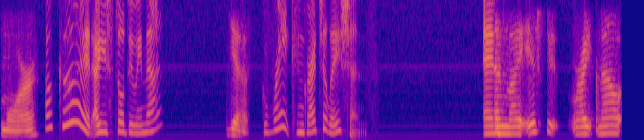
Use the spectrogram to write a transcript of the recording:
more. Oh, good. Are you still doing that? Yes. Great, congratulations. And, And, my issue right now,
